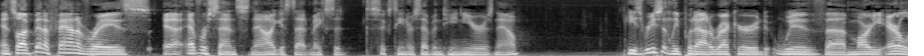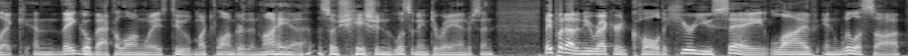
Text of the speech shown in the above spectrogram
And so I've been a fan of Ray's uh, ever since now. I guess that makes it 16 or 17 years now. He's recently put out a record with uh, Marty Ehrlich, and they go back a long ways too, much longer than my uh, association listening to Ray Anderson. They put out a new record called Hear You Say live in Willisau.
